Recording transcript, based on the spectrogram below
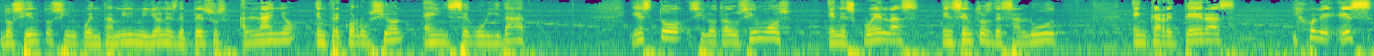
250 mil millones de pesos al año entre corrupción e inseguridad. Y esto, si lo traducimos en escuelas, en centros de salud, en carreteras, híjole, es,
